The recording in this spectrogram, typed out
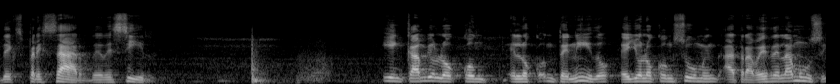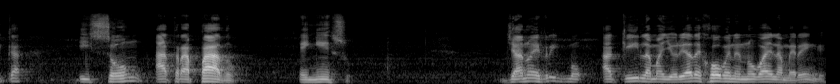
de expresar, de decir, y en cambio lo con- en los contenidos ellos lo consumen a través de la música y son atrapados en eso. Ya no hay ritmo. Aquí la mayoría de jóvenes no baila merengue.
